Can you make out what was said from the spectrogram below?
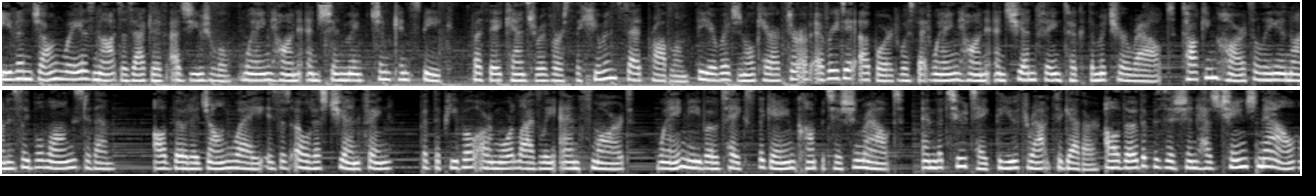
Even Zhang Wei is not as active as usual. Wang Han and Shen Mengchen can speak, but they can't reverse the human said problem. The original character of Everyday Upward was that Wang Han and Qian Feng took the mature route. Talking heartily and honestly belongs to them. Although Da Zhang Wei is as old as Qian Feng, but the people are more lively and smart. Wang Yibo takes the game competition route, and the two take the youth route together. Although the position has changed now,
